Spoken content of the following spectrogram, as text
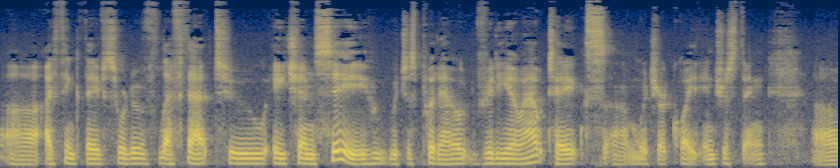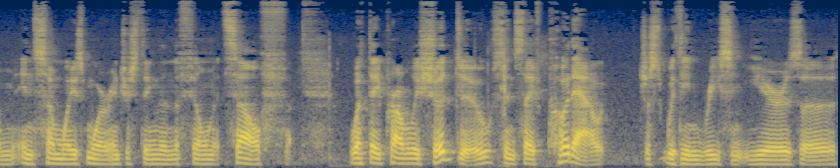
Uh, I think they've sort of left that to HMC, which has put out video outtakes, um, which are quite interesting. Um, in some ways, more interesting than the film itself. What they probably should do, since they've put out just within recent years a,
